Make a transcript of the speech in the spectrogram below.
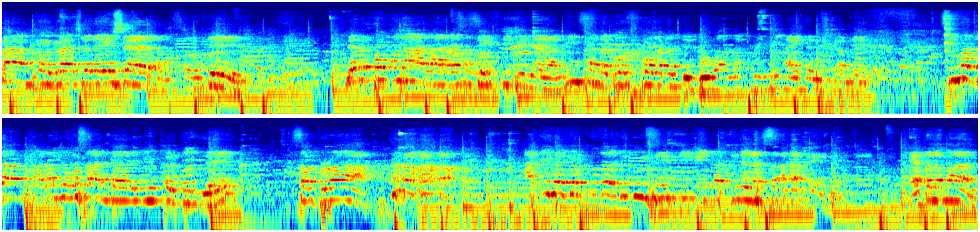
Ma'am, congratulations! Okay. Meron po ako naalala sa safety pin na yan. Minsan nag-host po ako ng debuan ng premium items kami. Si Madam, alam niyo kung saan galing yung perdible? Sa bra! At inagap ko talaga yung safety pin at dinala sa akin. Eto naman,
